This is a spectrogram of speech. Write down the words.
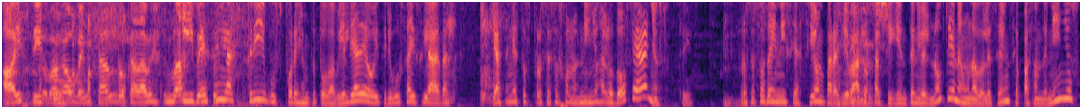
Ay, sí, Lo van aumentando cada vez más. y ves en las tribus, por ejemplo, todavía el día de hoy, tribus aisladas que hacen estos procesos con los niños a los 12 años. Sí. Procesos de iniciación para Así llevarlos es. al siguiente nivel. No tienen una adolescencia, pasan de niños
